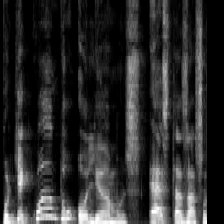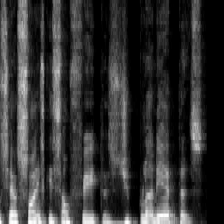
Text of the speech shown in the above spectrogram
Porque quando olhamos estas associações que são feitas de planetas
